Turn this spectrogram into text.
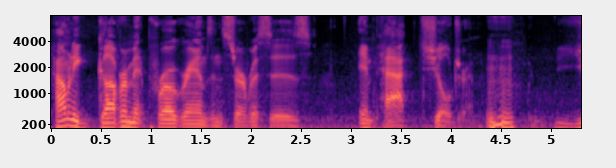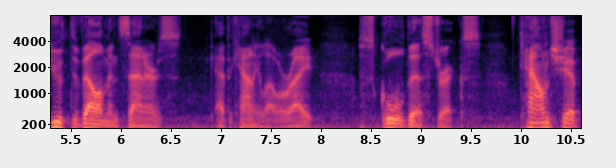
how many government programs and services impact children, mm-hmm. youth development centers at the county level, right? School districts, township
